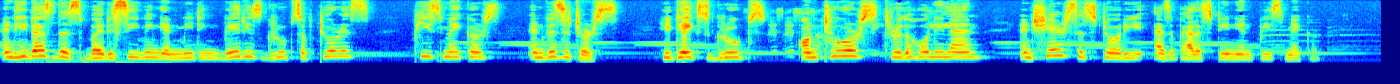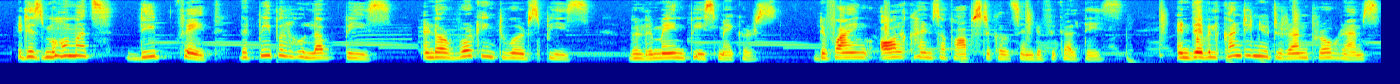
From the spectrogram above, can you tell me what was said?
And he does this by receiving and meeting various groups of tourists, peacemakers, and visitors. He takes groups on tours through the Holy Land and shares his story as a Palestinian peacemaker. It is Mohammad's deep faith that people who love peace and are working towards peace will remain peacemakers defying all kinds of obstacles and difficulties. And they will continue to run programs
